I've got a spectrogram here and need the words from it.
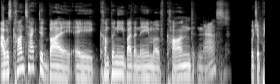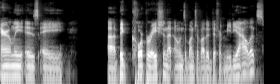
I was contacted by a company by the name of Condé Nast, which apparently is a a big corporation that owns a bunch of other different media outlets.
